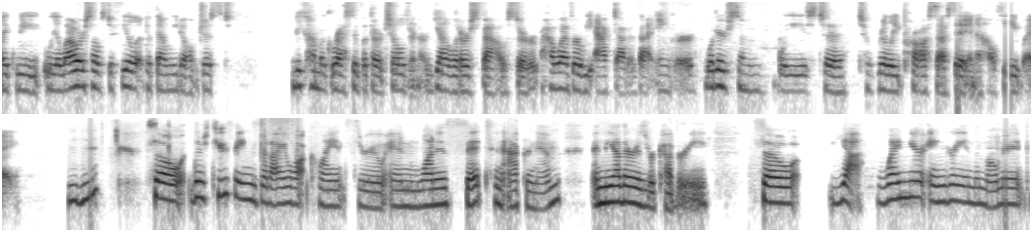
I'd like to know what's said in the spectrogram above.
Like we we allow ourselves to feel it, but then we don't just become aggressive with our children or yell at our spouse or however we act out of that anger what are some ways to to really process it in a healthy way mm-hmm. so there's two things that i walk clients through and one is sit an acronym and the other is recovery so yeah when you're angry in the moment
